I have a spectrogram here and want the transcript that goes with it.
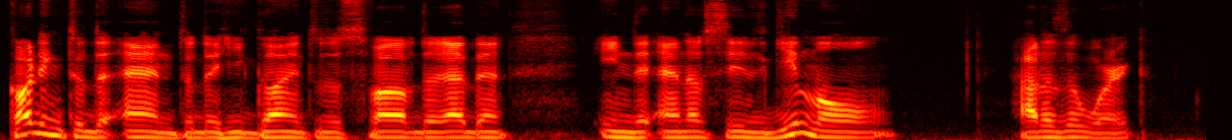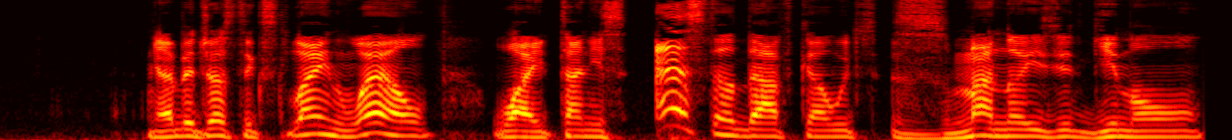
according to the end, to the Higoyin, to the Svar of the Rebbe, in the end of Seif Gimel. How does it work? Rebbe just explained well why Tanis Esther Davka, which Zmano is Yud Gimel,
